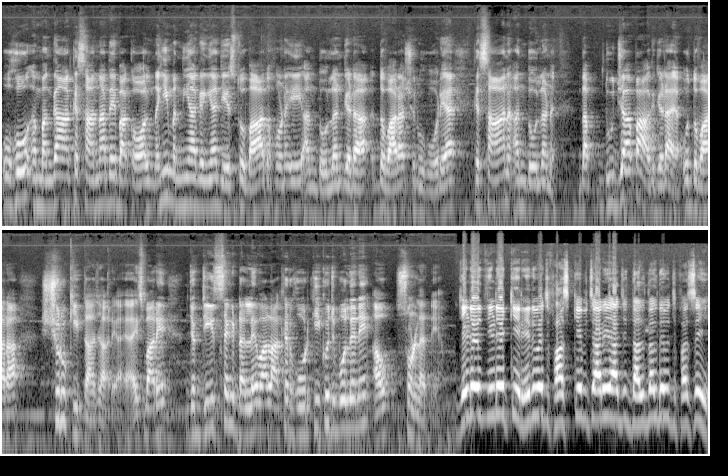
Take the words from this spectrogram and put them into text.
ਉਹ ਮੰਗਾਂ ਕਿਸਾਨਾਂ ਦੇ ਬਕੌਲ ਨਹੀਂ ਮੰਨੀਆਂ ਗਈਆਂ, ਜਿਸ ਤੋਂ ਬਾਅਦ ਹੁਣ ਇਹ ਅੰਦੋਲਨ ਜਿਹੜਾ ਦੁਬਾਰਾ ਸ਼ੁਰੂ ਹੋ ਰਿਹਾ ਹੈ। ਕਿਸਾਨ ਅੰਦੋਲਨ ਦਾ ਦੂਜਾ ਭਾਗ ਜਿਹੜਾ ਹੈ, ਉਹ ਦੁਬਾਰਾ ਸ਼ੁਰੂ ਕੀਤਾ ਜਾ ਰਿਹਾ ਹੈ। ਇਸ ਬਾਰੇ ਜਗਜੀਤ ਸਿੰਘ ਡੱਲੇਵਾਲ ਆਖਿਰ ਹੋਰ ਕੀ ਕੁਝ ਬੋਲੇ ਨੇ? ਆਓ ਸੁਣ ਲੈਂਦੇ ਹਾਂ। ਜਿਹੜੇ ਜਿਹੜੇ ਘੇਰੇ ਦੇ ਵਿੱਚ ਫਸ ਕੇ ਵਿਚਾਰੇ ਅੱਜ ਦਲਦਲ ਦੇ ਵਿੱਚ ਫਸੇ,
